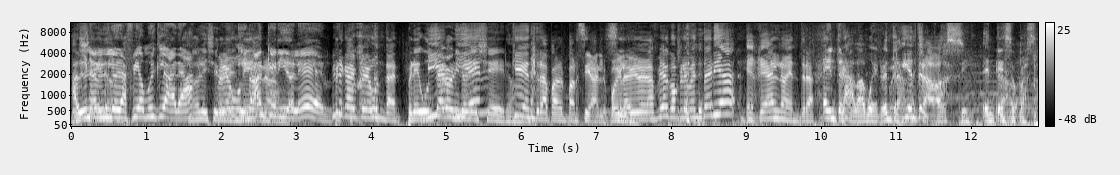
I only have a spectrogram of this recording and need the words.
Había una bibliografía muy clara. No leyeron y el no han querido leer. Viste que me preguntan. Preguntaron bien, y no leyeron. ¿Qué entra para el parcial? Porque Sí. la bibliografía complementaria en general no entra. Entraba, bueno, entraba. Y entraba. chicos. Sí, Entraba. eso pasó.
